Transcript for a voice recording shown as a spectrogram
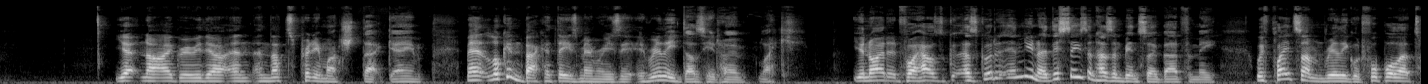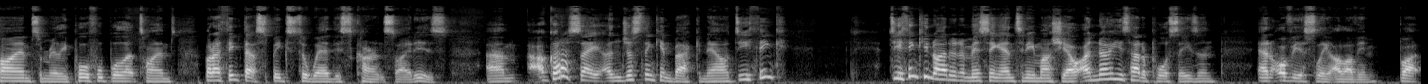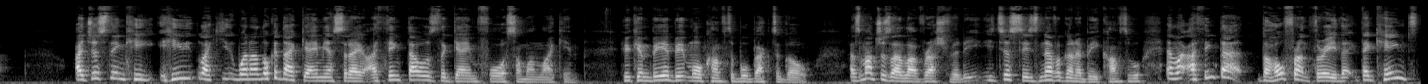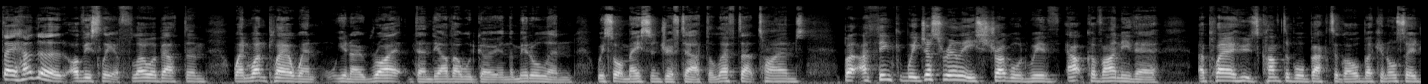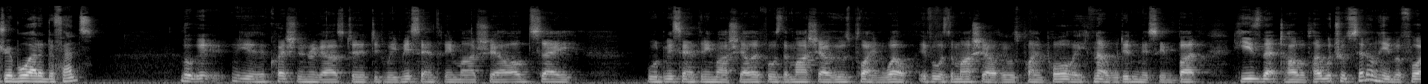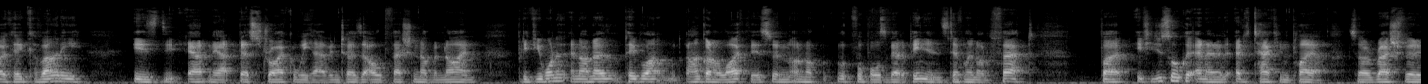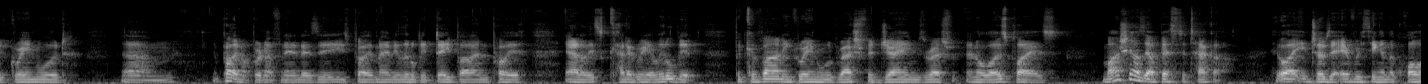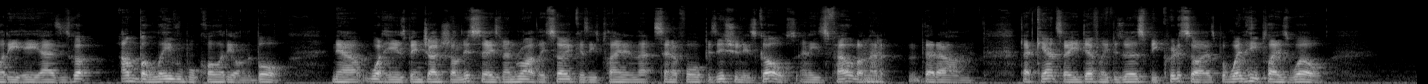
Yeah, no, I agree with you, and and that's pretty much that game. Man, looking back at these memories, it, it really does hit home. Like United for how's as good, and you know this season hasn't been so bad for me. We've played some really good football at times, some really poor football at times, but I think that speaks to where this current side is. Um, I've got to say, and just thinking back now, do you think, do you think United are missing Anthony Martial? I know he's had a poor season, and obviously I love him, but I just think he he like when I look at that game yesterday, I think that was the game for someone like him, who can be a bit more comfortable back to goal. As much as I love Rashford, he, he just is never going to be comfortable. And like I think that the whole front three, they they came, they had a obviously a flow about them. When one player went, you know, right, then the other would go in the middle, and we saw Mason drift out the left at times. But I think we just really struggled without Cavani there, a player who's comfortable back to goal but can also dribble out of defence. Look, yeah, the question in regards to did we miss Anthony Martial? I'd say would miss Anthony Martial if it was the Martial who was playing well. If it was the Martial who was playing poorly, no, we didn't miss him. But he's that type of player, which we've said on here before. Okay, Cavani is the out and out best striker we have in terms of old fashioned number nine. But if you want to, and I know that people aren't aren't going to like this, and I'm not look football's about opinions, definitely not a fact. But if you just look at an, an attacking player, so Rashford, Greenwood, um, probably not Bruno Fernandes. He's probably maybe a little bit deeper and probably out of this category a little bit. But Cavani, Greenwood, Rashford, James, Rash, and all those players, Martial's our best attacker. Like in terms of everything and the quality he has, he's got unbelievable quality on the ball. Now, what he has been judged on this season, and rightly so, because he's playing in that centre forward position, is goals, and he's failed on that that um that count. So he definitely deserves to be criticised. But when he plays well,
